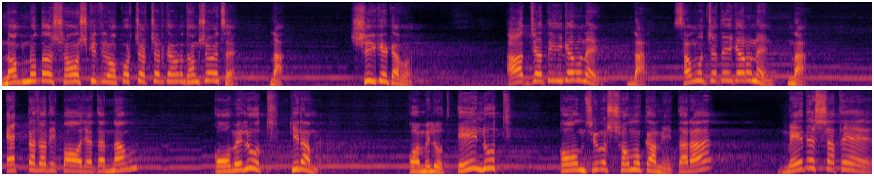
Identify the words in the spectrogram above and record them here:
নগ্নতা, সংস্কৃতির অপচর্চার কারণে ধ্বংস হয়েছে? না। শির্কের কারণে। আজ জাতি এই কারণে? না। সামুদ জাতি এই কারণে? না। একটা জাতি পাওয়া যায় তার নাম কমেলুত কি নাম? কমেলুত এই লুত কম ছিল সমকামী। তারা মেয়েদের সাথে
